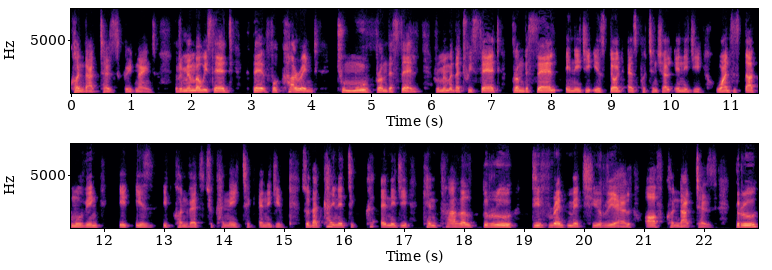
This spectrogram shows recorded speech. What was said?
conductors, grade nines. Remember we said that for current, to move from the cell. Remember that we said from the cell, energy is stored as potential energy. Once it start moving, it is it converts to kinetic energy. So that kinetic energy can travel through different material of conductors through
